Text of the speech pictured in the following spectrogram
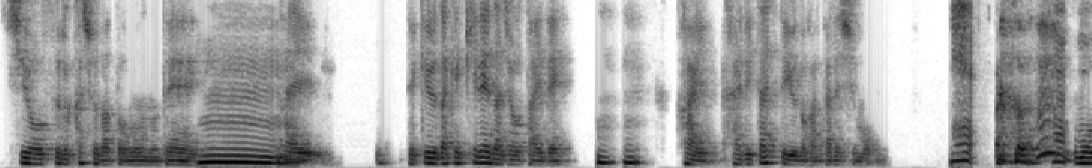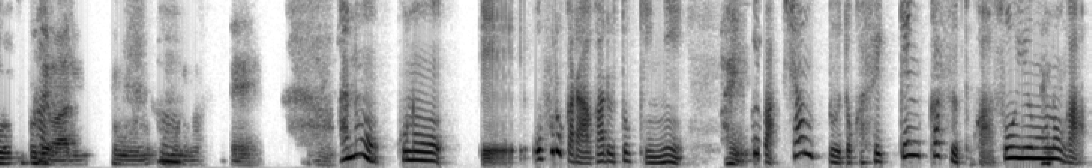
使用する箇所だと思うのでう、ん。は。い。できるだけ綺麗な状態で、うんうん。はい、入りたいっていうのが誰しも ね。思うことではあると思いますので、はいあの、この、えーお風呂から上がるときに、はい。例えば、シャンプーとか石鹸カスとか、そういうものが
